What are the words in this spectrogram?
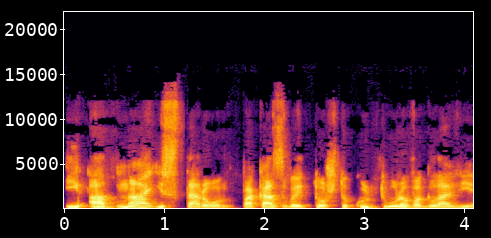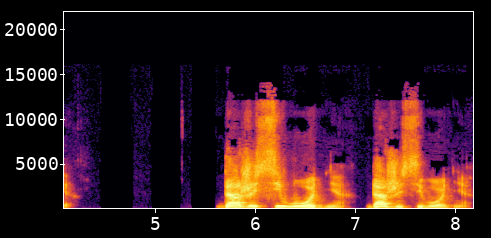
И одна из сторон показывает то, что культура во главе. Даже сегодня, даже сегодня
